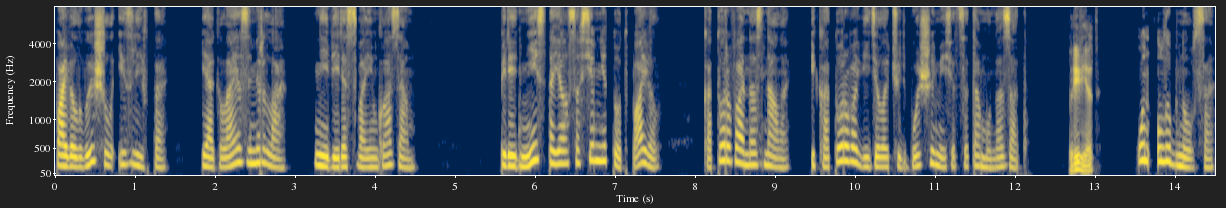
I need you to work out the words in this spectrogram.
Павел вышел из лифта, и Аглая замерла, не веря своим глазам. Перед ней стоял совсем не тот Павел, которого она знала и которого видела чуть больше месяца тому назад. «Привет». Он улыбнулся.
